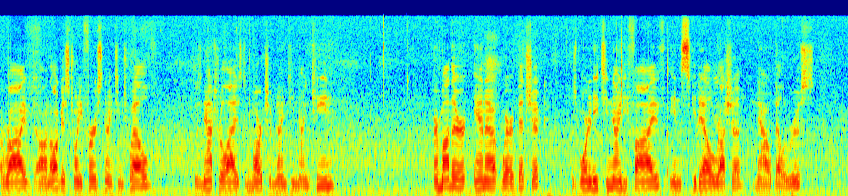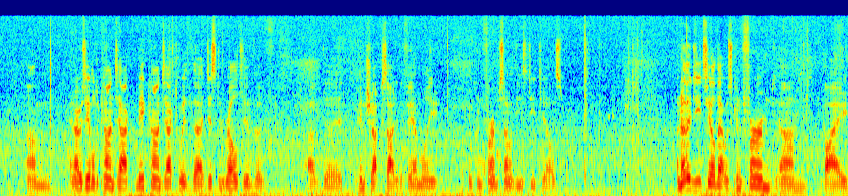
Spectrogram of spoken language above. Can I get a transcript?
arrived on August 21, 1912, was naturalized in March of 1919. Her mother, Anna Werabetchik, was born in 1895 in Skidel, Russia, now Belarus. Um, and I was able to contact, make contact with a distant relative of, of the Pinchuk side of the family who confirmed some of these details. Another detail that was confirmed um, by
